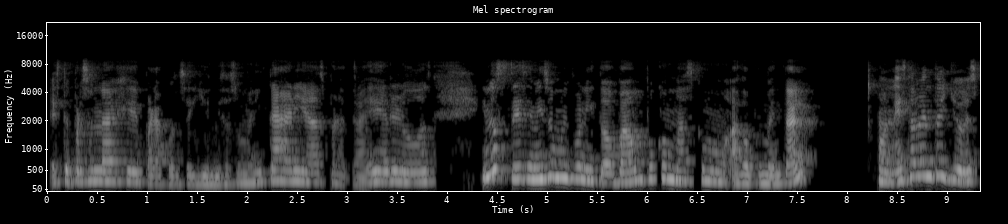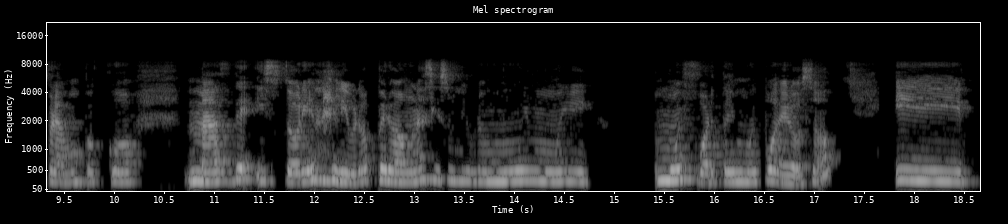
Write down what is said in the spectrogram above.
este personaje para conseguir visas humanitarias, para traerlos. Y no sé, se me hizo muy bonito, va un poco más como a documental Honestamente yo esperaba un poco más de historia en el libro, pero aún así es un libro muy, muy, muy fuerte y muy poderoso. Y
